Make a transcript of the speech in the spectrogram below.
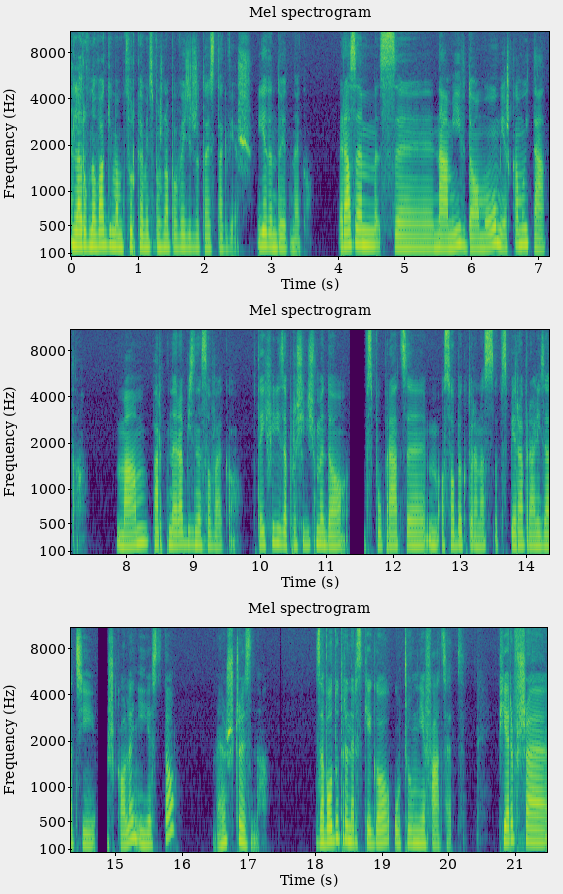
dla równowagi mam córkę, więc można powiedzieć, że to jest tak, wiesz, jeden do jednego. Razem z nami w domu mieszka mój tata. Mam partnera biznesowego. W tej chwili zaprosiliśmy do współpracy osobę, która nas wspiera w realizacji szkoleń i jest to mężczyzna. Zawodu trenerskiego uczył mnie facet. Pierwsze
